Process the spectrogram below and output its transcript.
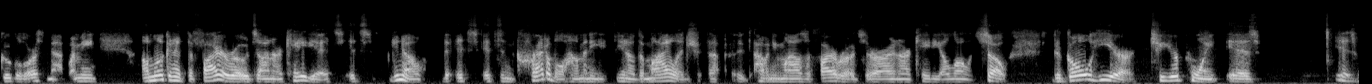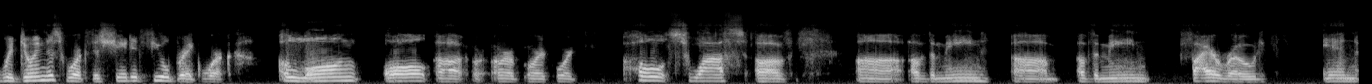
Google Earth map. I mean, I'm looking at the fire roads on Arcadia. It's it's you know it's it's incredible how many you know the mileage, uh, how many miles of fire roads there are in Arcadia alone. So, the goal here, to your point, is is we're doing this work, this shaded fuel break work, along all uh, or, or, or, or whole swaths of uh, of the main um, of the main fire road in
